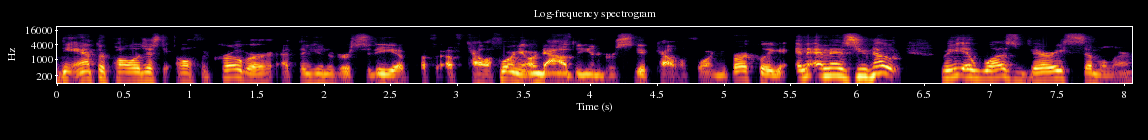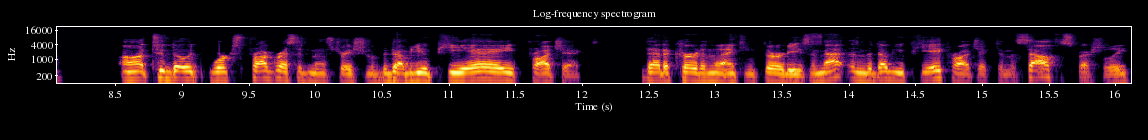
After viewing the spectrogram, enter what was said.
the anthropologist Alfred Kroeber at the University of, of, of, California, or now the University of California, Berkeley. And, and as you note, I mean, it was very similar to the Works Progress Administration, of the WPA project that occurred in the 1930s. And that, in the WPA project in the South, especially,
